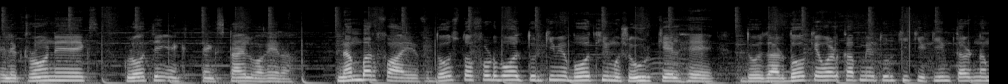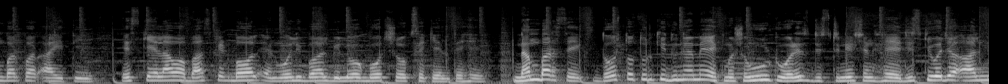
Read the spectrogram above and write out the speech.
الیکٹرونکس کلوتھنگ ٹیکسٹائل وغیرہ۔ نمبر فائیو، دوستو، فٹ بال ترکی میں بہت ہی مشہور کھیل ہے۔ دو ہزار دو کے ورلڈ کپ میں ترکی کی ٹیم تھرڈ نمبر پر آئی تھی۔ اس کے علاوہ باسکٹ بال اینڈ والی بال بھی لوگ بہت شوق سے کھیلتے ہیں۔ نمبر سکس، دوستو، ترکی دنیا میں ایک مشہور ٹورسٹ ڈسٹینیشن ہے، جس کی وجہ عالمی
